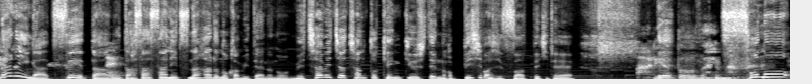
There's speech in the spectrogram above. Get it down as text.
何がセーターのダサさにつながるのかみたいなのをめちゃめちゃちゃんと研究してるのがビシバシ伝わってきて、ありがとうございます。その、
